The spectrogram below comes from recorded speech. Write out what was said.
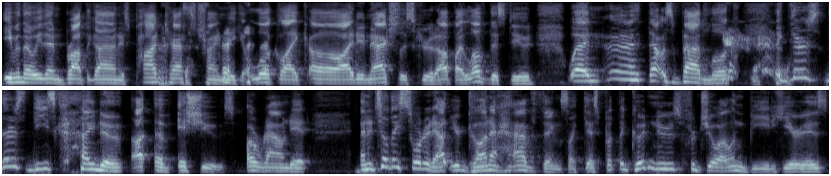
even though he then brought the guy on his podcast to try and make it look like, oh, I didn't actually screw it up. I love this dude. When eh, that was a bad look. Like there's there's these kind of uh, of issues around it. And until they sort it out, you're gonna have things like this. But the good news for Joel Embiid here is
